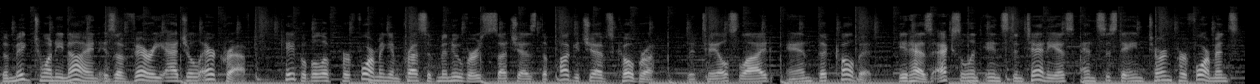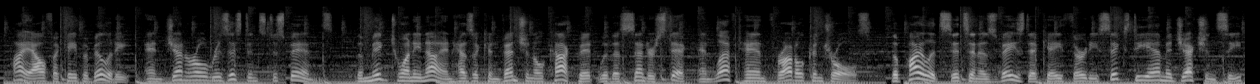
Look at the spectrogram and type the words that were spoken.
The MiG-29 is a very agile aircraft, capable of performing impressive maneuvers such as the Pugachev's Cobra, the tail slide, and the Kulbit. It has excellent instantaneous and sustained turn performance, high alpha capability, and general resistance to spins. The MiG-29 has a conventional cockpit with a center stick and left-hand throttle controls. The pilot sits in a Zvezda K36DM ejection seat,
